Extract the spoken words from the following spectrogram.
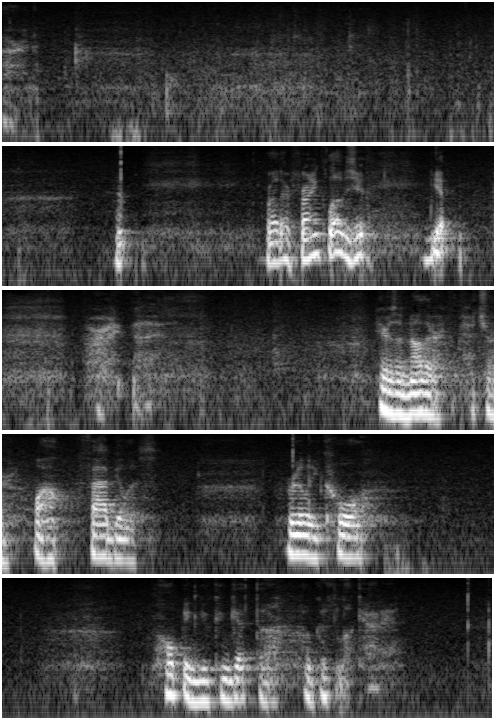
All right. Yep. Brother Frank loves you. Yep. All right, guys. Here's another picture. Wow, fabulous. Really cool. Hoping you can get the, a good look at it.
